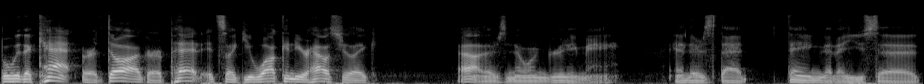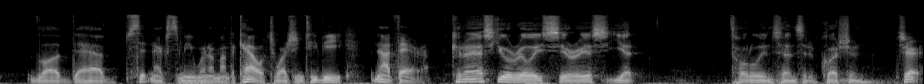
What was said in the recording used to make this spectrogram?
but with a cat or a dog or a pet, it's like you walk into your house, you're like, oh, there's no one greeting me, and there's that thing that I used to love to have sit next to me when I'm on the couch watching TV, not there. Can I ask you a really serious yet totally insensitive question? Sure.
